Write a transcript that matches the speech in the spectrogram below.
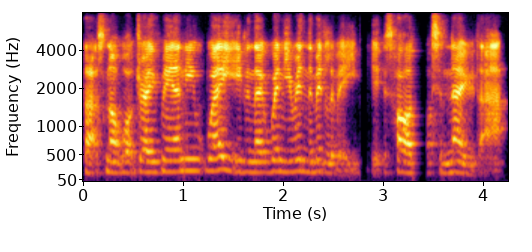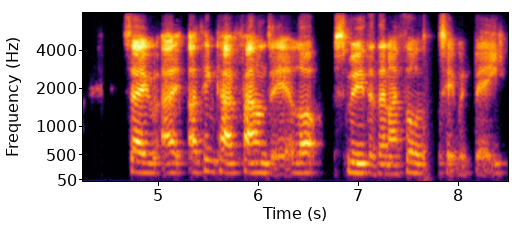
that's not what drove me anyway, even though when you're in the middle of it, it's hard to know that. So I, I think I found it a lot smoother than I thought it would be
